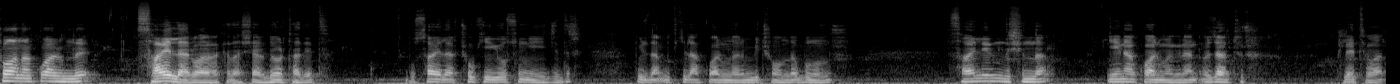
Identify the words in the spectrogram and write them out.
Şu an akvaryumda sayeler var arkadaşlar 4 adet. Bu sayeler çok iyi yosun yiyicidir. Bu yüzden bitkili akvaryumların birçoğunda bulunur. Sahillerin dışında yeni akvaryuma giren özel tür pleti var.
